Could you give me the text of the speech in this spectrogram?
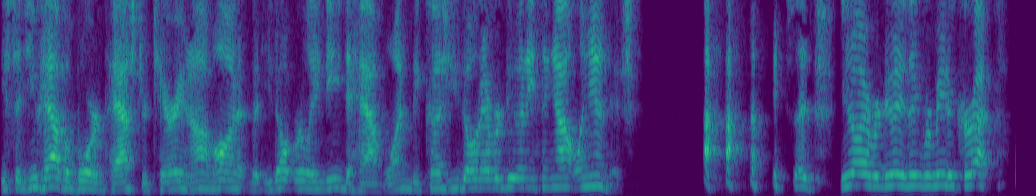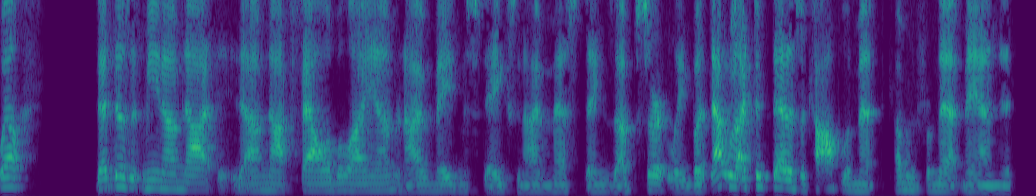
he said, you have a board, Pastor Terry, and I'm on it, but you don't really need to have one because you don't ever do anything outlandish. he said, you don't ever do anything for me to correct. Well, that doesn't mean I'm not, I'm not fallible. I am, and I've made mistakes and I've messed things up, certainly. But that was, I took that as a compliment coming from that man that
